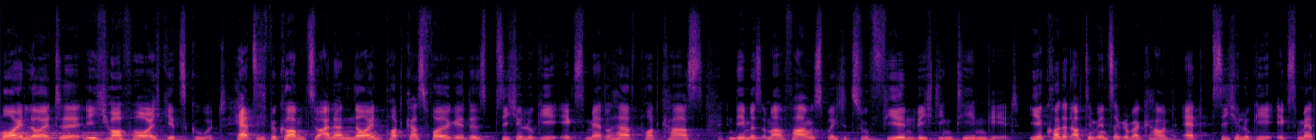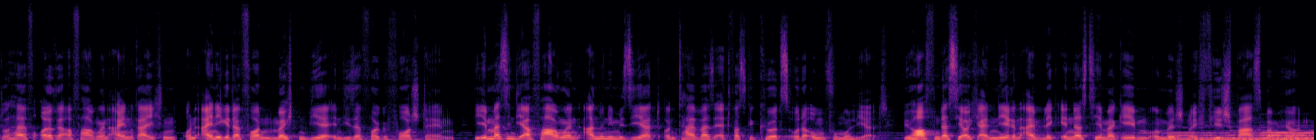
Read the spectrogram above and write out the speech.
Moin Leute, ich hoffe, euch geht's gut. Herzlich willkommen zu einer neuen Podcast-Folge des Psychologie X Mental Health Podcasts, in dem es um Erfahrungsberichte zu vielen wichtigen Themen geht. Ihr konntet auf dem Instagram-Account Psychologie X Mental Health eure Erfahrungen einreichen und einige davon möchten wir in dieser Folge vorstellen. Wie immer sind die Erfahrungen anonymisiert und teilweise etwas gekürzt oder umformuliert. Wir hoffen, dass sie euch einen näheren Einblick in das Thema geben und wünschen euch viel Spaß beim Hören.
